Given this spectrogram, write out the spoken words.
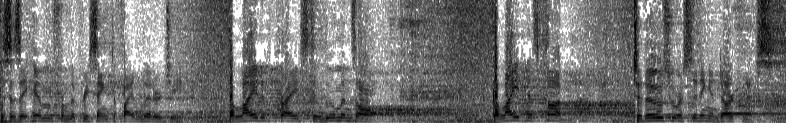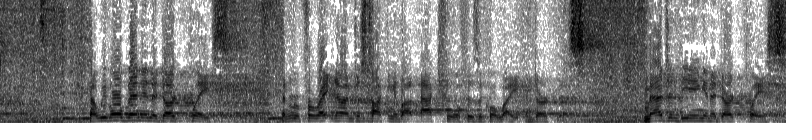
This is a hymn from the presanctified liturgy. The light of Christ illumines all. The light has come to those who are sitting in darkness. Now, we've all been in a dark place. And for right now, I'm just talking about actual physical light and darkness. Imagine being in a dark place.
